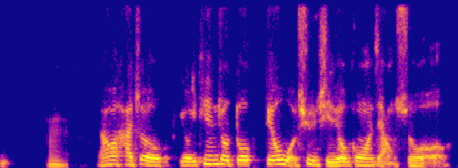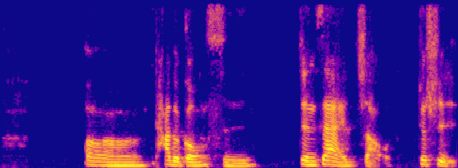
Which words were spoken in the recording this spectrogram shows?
域，嗯，然后他就有一天就多丢我讯息，又跟我讲说，呃，他的公司。正在找，就是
